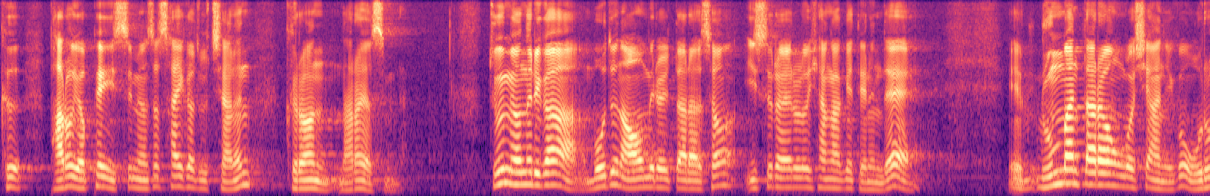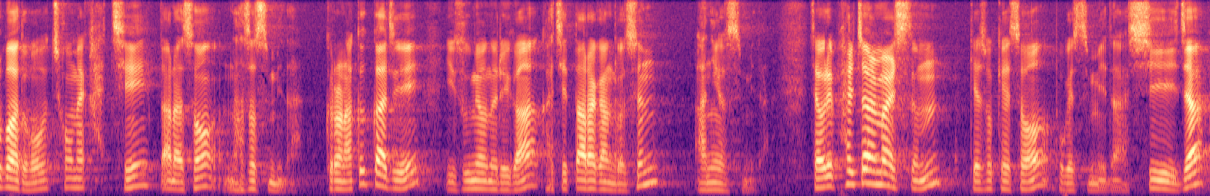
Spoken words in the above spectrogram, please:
그 바로 옆에 있으면서 사이가 좋지 않은 그런 나라였습니다. 두 며느리가 모두 나오미를 따라서 이스라엘로 향하게 되는데 룸만 따라온 것이 아니고 오르바도 처음에 같이 따라서 나섰습니다. 그러나 끝까지 이 두 며느리가 같이 따라간 것은 아니었습니다. 자, 우리 8절 말씀 계속해서 보겠습니다. 시작.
